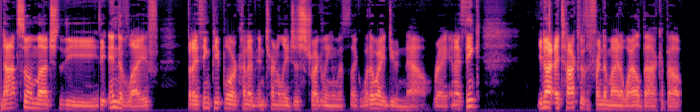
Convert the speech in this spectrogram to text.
not so much the the end of life, but I think people are kind of internally just struggling with like, what do I do now? Right. And I think, you know, I, I talked with a friend of mine a while back about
